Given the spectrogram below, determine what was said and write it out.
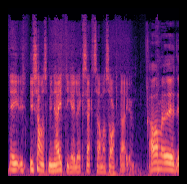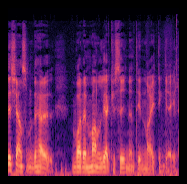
Det är ju samma som i Nightingale, exakt samma sak där ju. Ja men det, det känns som det här var den manliga kusinen till Nightingale.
